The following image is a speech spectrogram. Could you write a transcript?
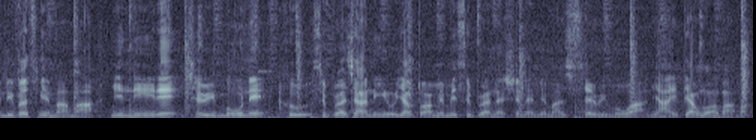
Universe မြန်မာမှာမြင်နေတဲ့ Cherry Mo နဲ့အခု Super Journey ကိုရောက်သွားမယ် Miss Supranational မြန်မာ Cherry Mo ကအများကြီးပြောင်းသွားပါပါ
